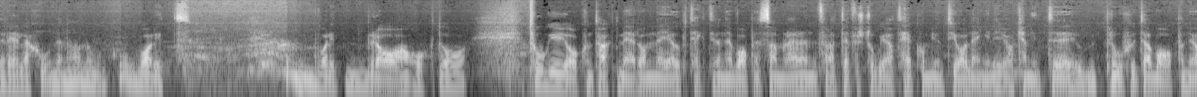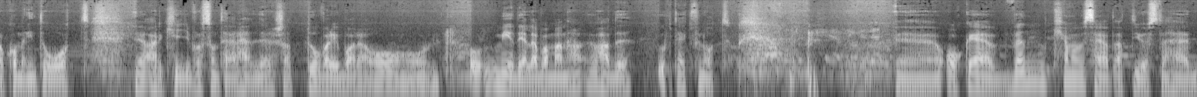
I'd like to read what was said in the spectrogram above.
relationen har nog varit varit bra och då tog ju jag kontakt med dem när jag upptäckte den här vapensamlaren för att där förstod jag att här kommer ju inte jag längre. Jag kan inte provskjuta vapen och jag kommer inte åt eh, arkiv och sånt här heller. Så att då var det ju bara att meddela vad man hade upptäckt för något. Eh, och även kan man väl säga att, just det här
